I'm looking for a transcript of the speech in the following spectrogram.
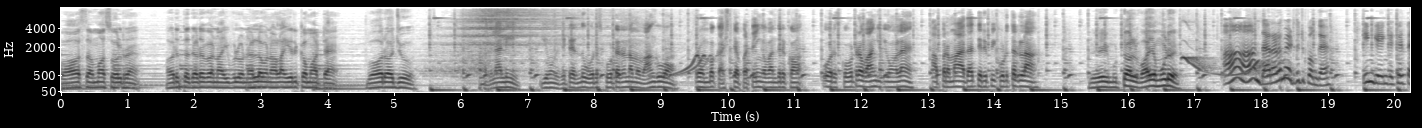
பாசமாக சொல்கிறேன் அடுத்த தடவை நான் இவ்வளோ நல்லவனாலாம் இருக்க மாட்டேன். வா ராஜு. முதலாளி இவங்க கிட்ட இருந்து ஒரு ஸ்கூட்டரை நம்ம வாங்குவோம். ரொம்ப கஷ்டப்பட்டு இங்கே வந்திருக்கோம். ஒரு ஸ்கூட்டரை வாங்கிக்கோங்களேன். அப்புறமா அதை திருப்பி கொடுத்துடலாம். டேய் முட்டாள் வாயை மூடு. ஆ தாராளமா எடுத்துட்டு போங்க. இங்க எங்க கிட்ட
